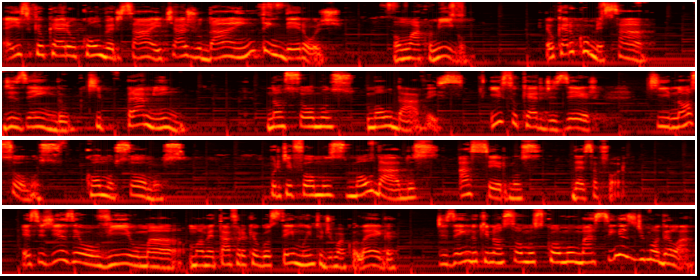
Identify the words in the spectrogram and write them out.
É isso que eu quero conversar e te ajudar a entender hoje. Vamos lá comigo? Eu quero começar dizendo que, para mim, nós somos moldáveis. Isso quer dizer que nós somos como somos porque fomos moldados a sermos dessa forma. Esses dias eu ouvi uma, uma metáfora que eu gostei muito de uma colega, dizendo que nós somos como massinhas de modelar.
